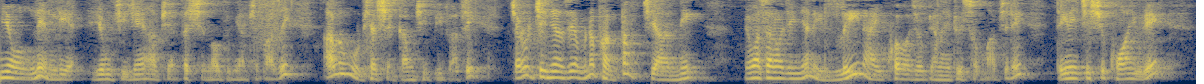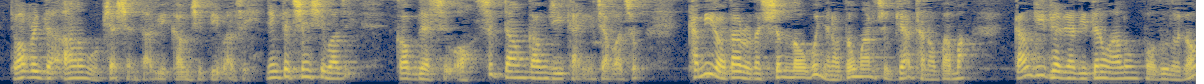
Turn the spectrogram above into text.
မျော်လင့်လျက်ယုံကြည်ခြင်းအဖြစ်သက်ရှင်တော်သူများဖြစ်ပါစေအားလုံးကိုဖျက်ရှင်ကောင်းချီးပေးပါစေကျွန်တော်ချိန်ညာစရာမနှက်ဖန်တောက်ကြာနေ့မြန်မာစံတော်ချိန်ညနေ၄နာရီခွဲမှကျော်ပြန်လည်တွေ့ဆုံမှာဖြစ်တယ်ဒီကနေ့ကြည့်ရှုခွန်ယူတဲ့ဓမ္မပရိသတ်အားလုံးကိုဖျက်ရှင်တာပြီးကောင်းချီးပေးပါစေညီသက်ချင်းရှိပါစေ God bless you all sit down ကောင်းကြီးခံယူကြပါစို့ခမီတော်သားတော်သားရှင်တော်ဝိညာဉ်တော်သုံးပါးတစ်ခုဖျားထံတော်ပါမှာကောင်းကြီးဖျားဖျားဒီသင်တို့အားလုံးပေါ်သို့တကော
